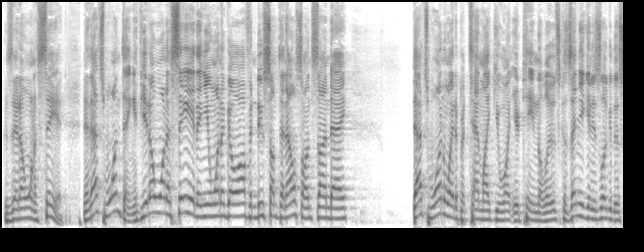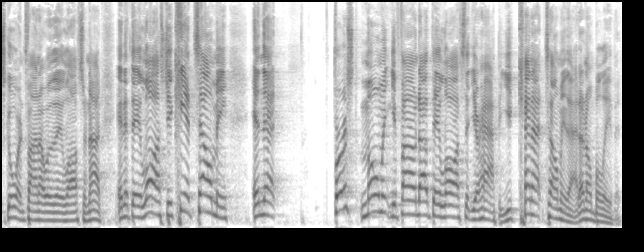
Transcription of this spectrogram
because they don't want to see it. Now, that's one thing. If you don't want to see it and you want to go off and do something else on Sunday, that's one way to pretend like you want your team to lose because then you can just look at the score and find out whether they lost or not. And if they lost, you can't tell me in that first moment you found out they lost that you're happy. You cannot tell me that. I don't believe it.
